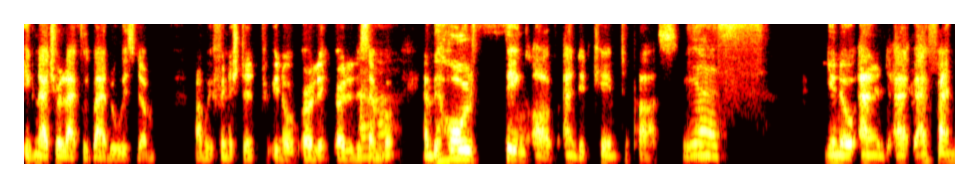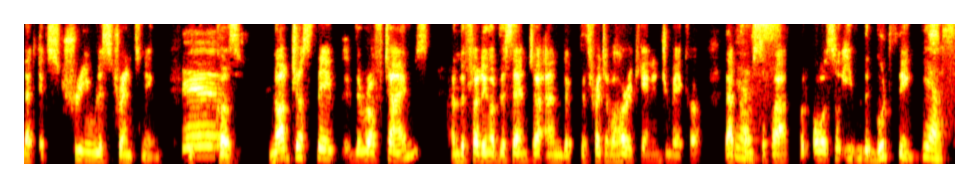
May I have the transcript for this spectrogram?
Ignite Your Life with Bible Wisdom, and we finished it, you know, early, early December. Uh-huh. And the whole thing of, and it came to pass, Yes. you know, and I, I find that extremely strengthening Yeah. because not just the, the rough times and the flooding of the center and the, the threat of a hurricane in Jamaica, that comes to pass, but also even the good things Yes.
